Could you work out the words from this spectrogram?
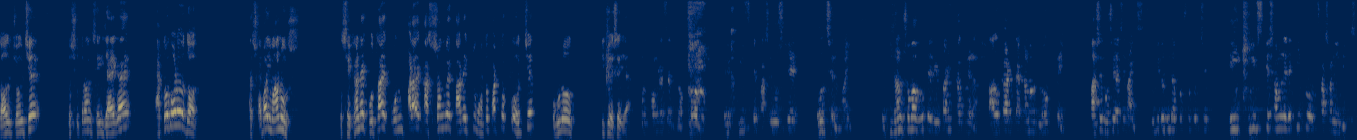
দল চলছে। তো সুতরাং সেই জায়গায় এত বড় দল, আর সবাই মানুষ, তো সেখানে কোথায়, কোন পাড়ায়, কার সঙ্গে, কার একটু মত পার্থক্য হচ্ছে, ওগুলো কিছু এসে যায়। কংগ্রেসের ব্লক পাশে বসিয়ে বলছেন মাইকে বিধানসভা ভোটে রেফারি থাকবে না, লাল কার্ড দেখানোর লোক নেই। পাশে বসে আছে নাইস। বিরোধীরা প্রশ্ন করছে এই পুলিশকে সামনে রেখেই তো শাসানি দিচ্ছে।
